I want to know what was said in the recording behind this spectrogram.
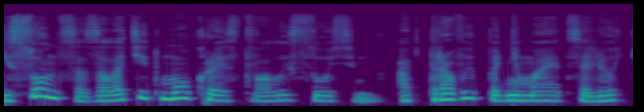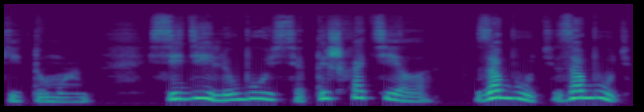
И солнце золотит мокрые стволы сосен. От травы поднимается легкий туман. Сиди, любуйся, ты ж хотела. Забудь, забудь.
